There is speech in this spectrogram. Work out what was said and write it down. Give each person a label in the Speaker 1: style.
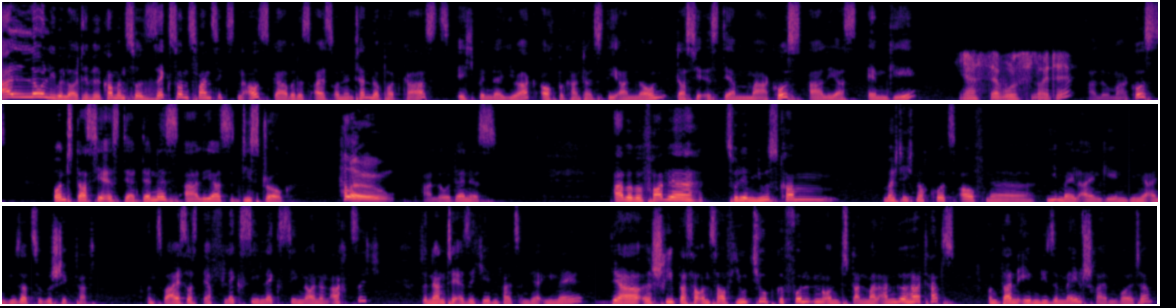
Speaker 1: Hallo, liebe Leute, willkommen zur 26. Ausgabe des Ice on Nintendo Podcasts. Ich bin der Jörg, auch bekannt als The Unknown. Das hier ist der Markus, alias MG.
Speaker 2: Ja, servus, Leute.
Speaker 1: Hallo, Markus. Und das hier ist der Dennis, alias D-Stroke.
Speaker 3: Hallo.
Speaker 1: Hallo, Dennis. Aber bevor wir zu den News kommen, möchte ich noch kurz auf eine E-Mail eingehen, die mir ein User zugeschickt hat. Und zwar ist das der FlexiLexi89 so nannte er sich jedenfalls in der E-Mail. Der äh, schrieb, dass er uns auf YouTube gefunden und dann mal angehört hat und dann eben diese Mail schreiben wollte.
